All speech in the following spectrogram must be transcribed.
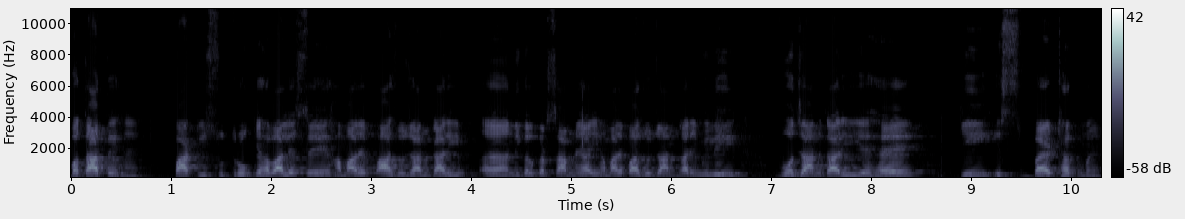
बताते हैं। पार्टी सूत्रों के हवाले से हमारे पास जो जानकारी निकल कर सामने आई, हमारे पास जो जानकारी मिली, वो जानकारी ये है कि इस बैठक में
